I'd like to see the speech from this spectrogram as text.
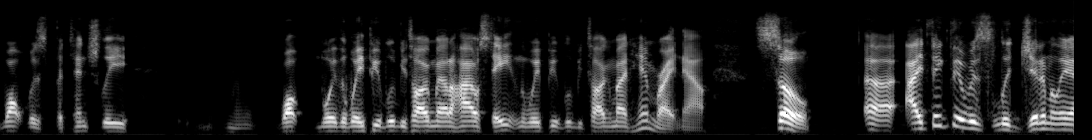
what was potentially what the way people would be talking about Ohio State and the way people would be talking about him right now. So, uh, I think there was legitimately,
